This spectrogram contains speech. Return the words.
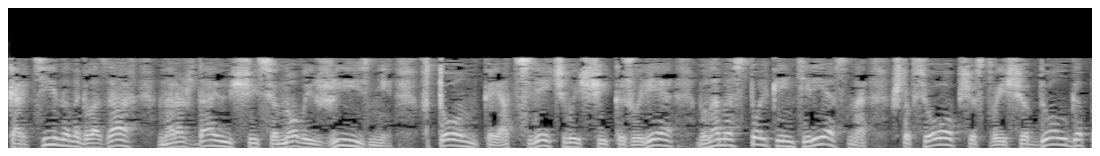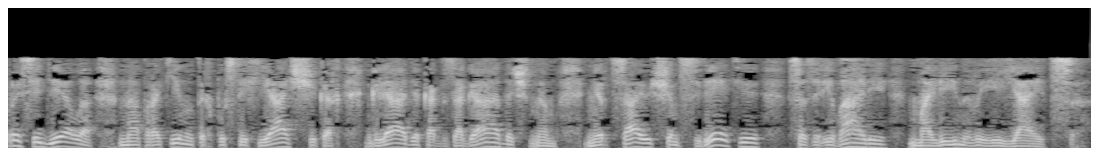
картина на глазах нарождающейся новой жизни в тонкой, отсвечивающей кожуре была настолько интересна, что все общество еще долго просидело на опрокинутых пустых ящиках, глядя, как в загадочном, мерцающем свете созревали малиновые яйца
